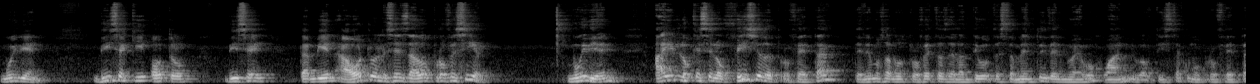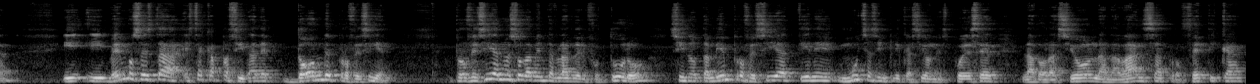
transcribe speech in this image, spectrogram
Muy bien. Dice aquí otro, dice también a otros les es dado profecía. Muy bien. Hay lo que es el oficio de profeta. Tenemos a los profetas del Antiguo Testamento y del Nuevo, Juan el Bautista como profeta. Y, vemos esta, esta capacidad de don de profecía. Profecía no es solamente hablar del futuro, sino también profecía tiene muchas implicaciones. Puede ser la adoración, la alabanza profética,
